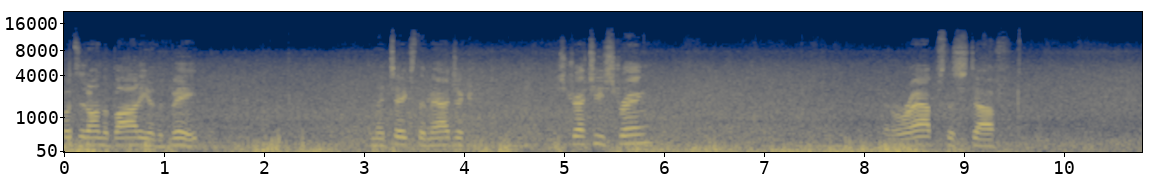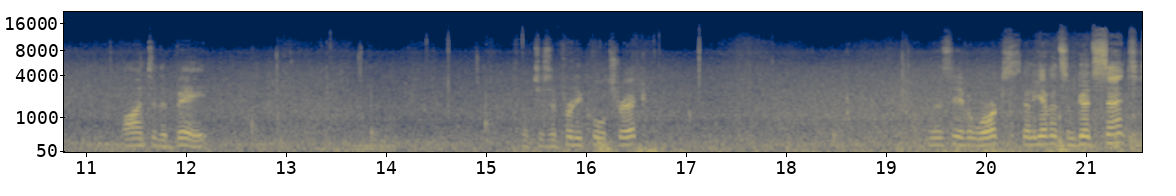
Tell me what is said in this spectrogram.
puts it on the body of the bait, and then takes the magic stretchy string and wraps the stuff onto the bait which is a pretty cool trick. Let's see if it works. It's going to give it some good scent.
